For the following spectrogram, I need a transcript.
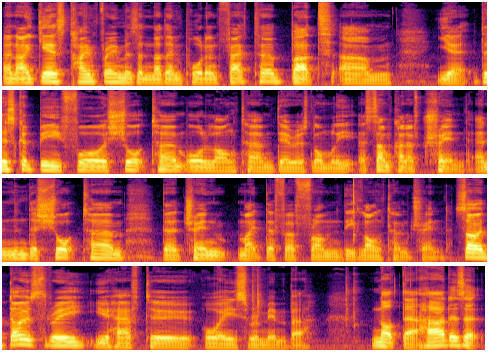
And i guess time frame is another important factor but um yeah, this could be for short term or long term. There is normally uh, some kind of trend, and in the short term, the trend might differ from the long term trend. So, those three you have to always remember. Not that hard, is it?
